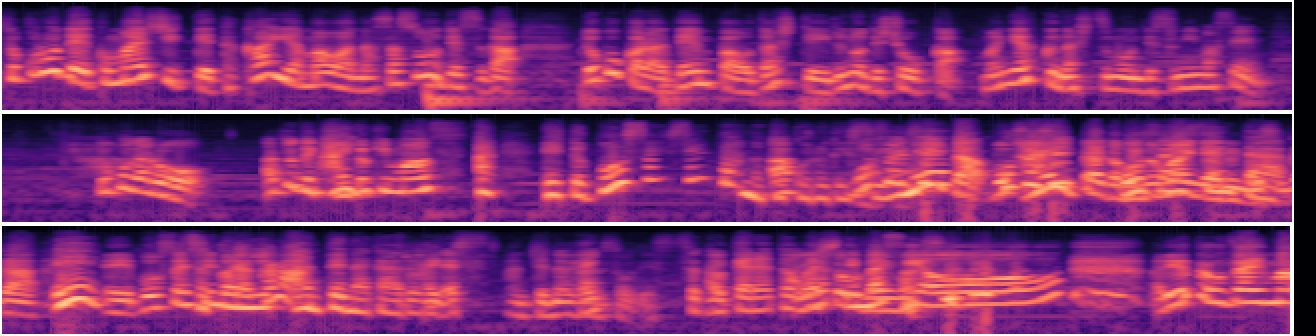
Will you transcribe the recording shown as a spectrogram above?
ところで狛江市って高い山はなさそうですがどこから電波を出しているのでしょうか？マニアックな質問ですみませんどこだろう？後で聞いときます、あ、えっと防災センターのところですよね。防災センター防災センターが目の前にあるんですが、はいえええー防災センターからアンテナがあるんです。はい、アンテナがあるそうです、そこからはい飛ばしてますよ。ありがとうございま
